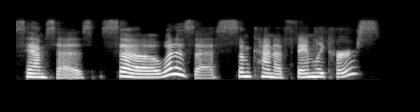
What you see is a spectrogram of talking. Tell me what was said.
Sam says, So what is this? Some kind of family curse?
